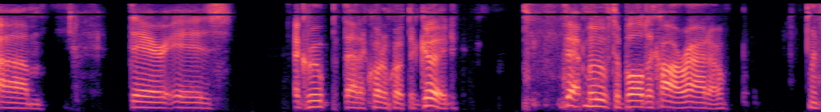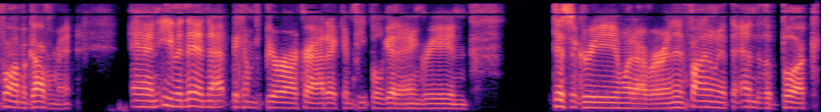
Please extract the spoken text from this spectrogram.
um, there is a group that are quote unquote the good that moved to Boulder, Colorado, and form a government, and even then that becomes bureaucratic and people get angry and disagree and whatever. And then finally, at the end of the book,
